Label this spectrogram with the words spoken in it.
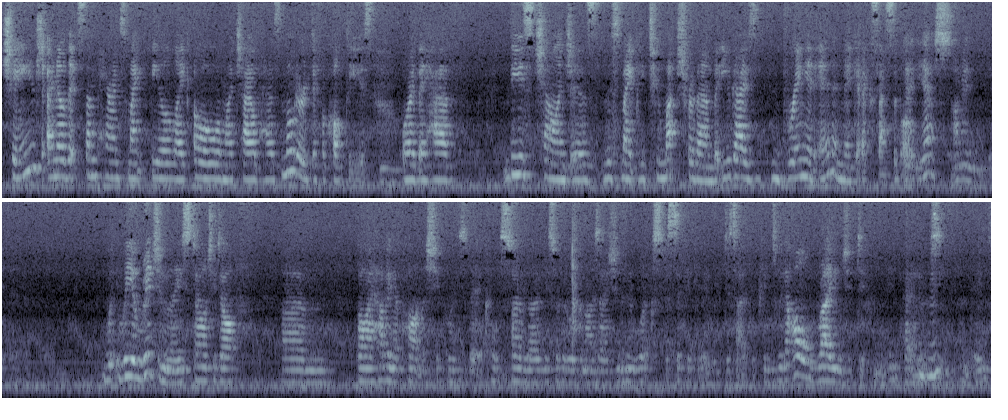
change? I know that some parents might feel like, oh, well, my child has motor difficulties or they have these challenges. This might be too much for them, but you guys bring it in and make it accessible. Uh, yes, I mean, we, originally started off um, by having a partnership with uh, called Solo, this other organisation who works specifically with disabled kids with a whole range of different impairments and, and things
